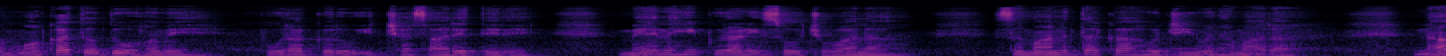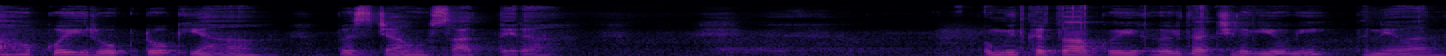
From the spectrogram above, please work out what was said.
मौका तो दो हमें पूरा करूँ इच्छा सारे तेरे। मैं नहीं पुरानी सोच वाला समानता का हो जीवन हमारा। ना हो कोई रोक टोक यहाँ बस चाहूँ साथ तेरा। उम्मीद करता हूँ आपको ये कविता अच्छी लगी होगी। धन्यवाद।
